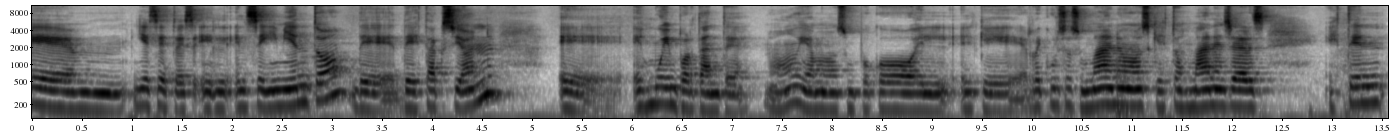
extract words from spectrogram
Em, y es esto, es el, seguimiento de, esta acción eh, es muy importante, ¿no? Digamos, un poco el, que recursos humanos, que estos managers estén,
